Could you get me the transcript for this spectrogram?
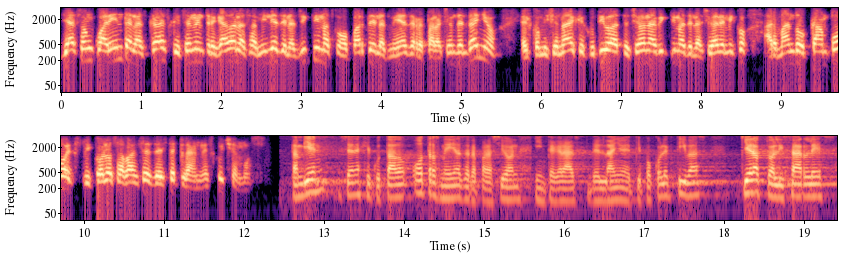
Ya son 40 las casas que se han entregado a las familias de las víctimas como parte de las medidas de reparación del daño. El comisionado ejecutivo de atención a víctimas de la Ciudad de Mico, Armando Campo, explicó los avances de este plan. Escuchemos. También se han ejecutado otras medidas de reparación integral del daño de tipo colectivas. Quiero actualizarles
